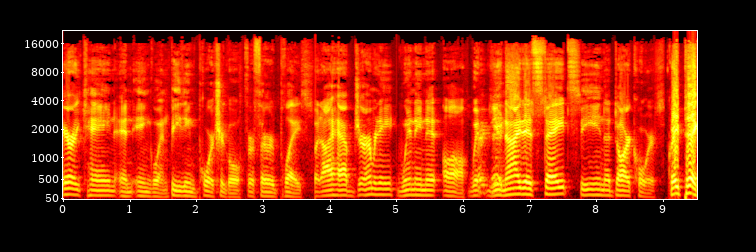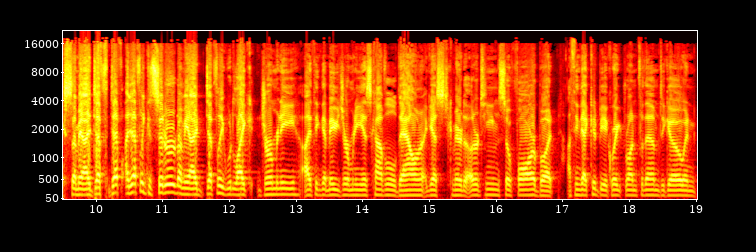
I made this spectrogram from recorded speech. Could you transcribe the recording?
Harry Kane and England beating Portugal for third place, but I have Germany winning it all, with United States being a dark horse. Great picks. I mean, I def, def I definitely considered. I mean, I definitely would like Germany. I think that maybe Germany is kind of a little down, I guess, compared to other teams so far. But I think that could be a great run for them to go and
